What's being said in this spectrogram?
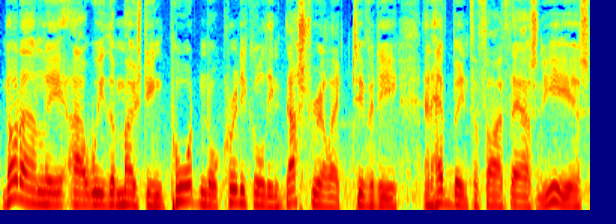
not only are we the most important or critical industrial activity and have been for 5,000 years,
